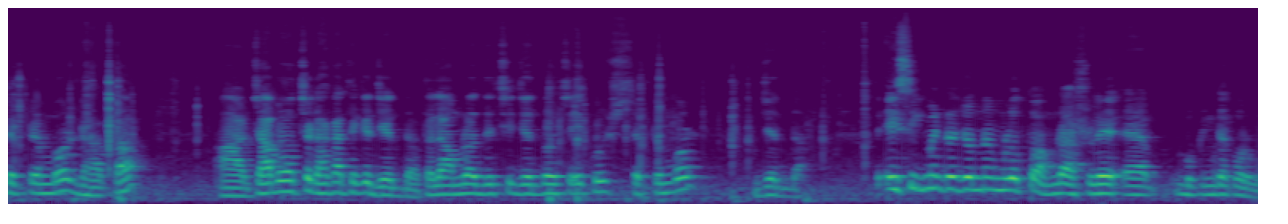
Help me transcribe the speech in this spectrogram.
সেপ্টেম্বর ঢাকা। আর যাবে হচ্ছে ঢাকা থেকে জেদ্দা। তাহলে আমরা দিচ্ছি জেদ্দা হচ্ছে একুশ সেপ্টেম্বর জেদ্দা। তো এই সিগমেন্টের জন্য মূলত আমরা আসলে বুকিংটা করব।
